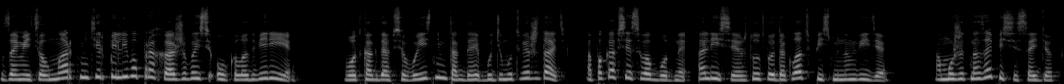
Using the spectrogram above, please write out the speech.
Заметил Марк, нетерпеливо прохаживаясь около двери. Вот когда все выясним, тогда и будем утверждать. А пока все свободны. Алисия, жду твой доклад в письменном виде. А может, на записи сойдет?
